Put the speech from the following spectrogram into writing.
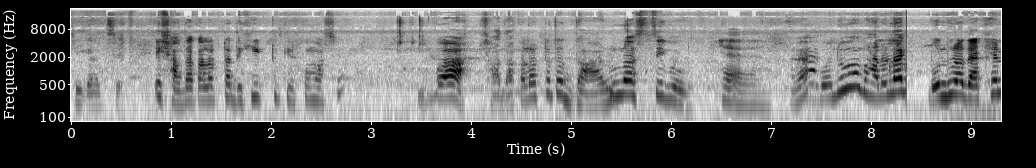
ঠিক আছে। এই সাদা কালারটা দেখি একটু কীরকম আসে বাহ সাদা কালারটা তো দারুণ আসছে গো। হ্যাঁ। হ্যাঁ? বলু ভালো লাগে বন্ধুরা দেখেন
